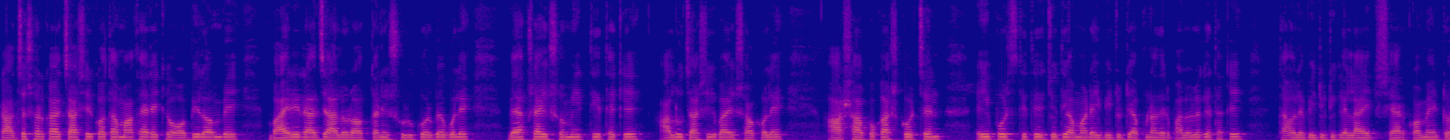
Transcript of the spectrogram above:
রাজ্য সরকার চাষির কথা মাথায় রেখে অবিলম্বে বাইরের রাজ্যে আলু রপ্তানি শুরু করবে বলে ব্যবসায়ী সমিতি থেকে আলু চাষি ভাই সকলে আশা প্রকাশ করছেন। এই পরিস্থিতিতে যদি আমার এই ভিডিওটি আপনাদের ভালো লেগে থাকে, তাহলে ভিডিওটিকে লাইক, শেয়ার, কমেন্ট ও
